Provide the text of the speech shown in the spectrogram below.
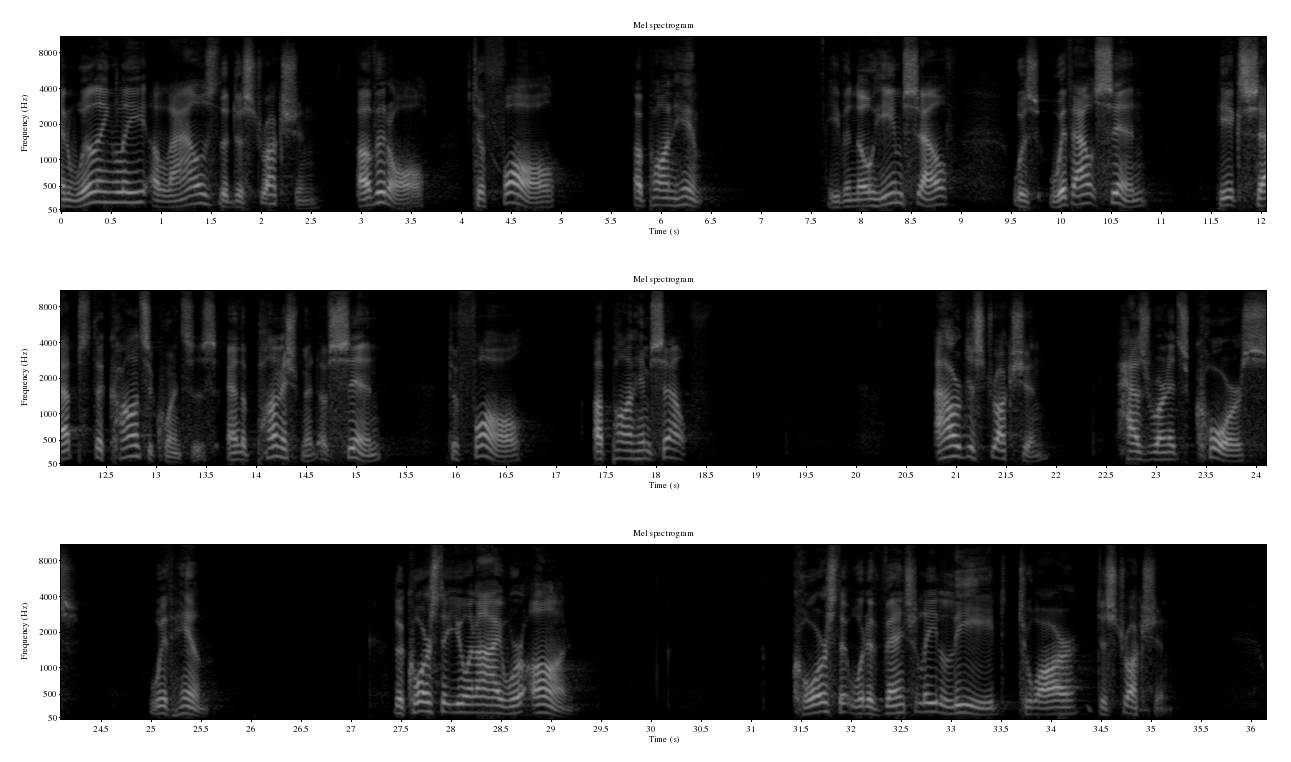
and willingly allows the destruction of it all to fall upon him. Even though he himself was without sin, he accepts the consequences and the punishment of sin to fall upon himself. Our destruction has run its course with him. The course that you and I were on, course that would eventually lead to our destruction.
